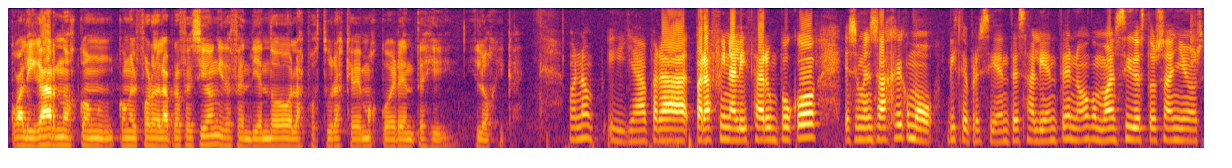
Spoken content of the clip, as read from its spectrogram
coaligarnos con, con el foro de la profesión y defendiendo las posturas que vemos coherentes y lógicas. Bueno, y ya para, para, finalizar un poco ese mensaje como vicepresidente saliente, ¿no? Como han sido estos años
